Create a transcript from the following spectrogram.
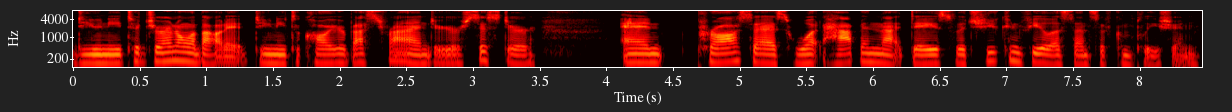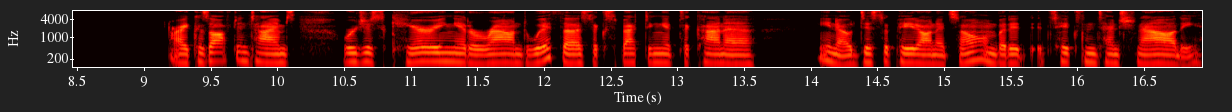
do you need to journal about it? Do you need to call your best friend or your sister and process what happened that day so that you can feel a sense of completion? Right? Because oftentimes we're just carrying it around with us, expecting it to kind of, you know, dissipate on its own, but it, it takes intentionality.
